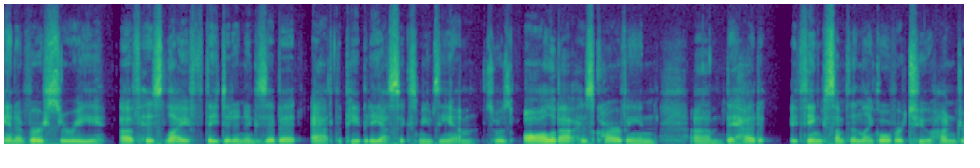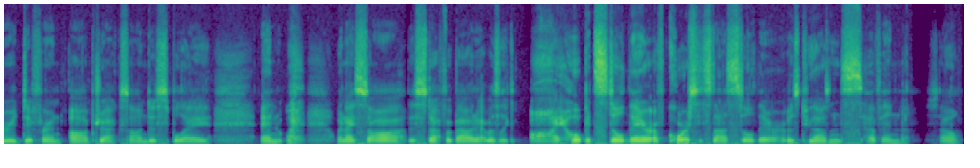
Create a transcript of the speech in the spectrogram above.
anniversary of his life. They did an exhibit at the Peabody Essex Museum. So it was all about his carving. Um, they had I think something like over 200 different objects on display. And when I saw the stuff about it, I was like, oh, I hope it's still there. Of course it's not still there. It was 2007. So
